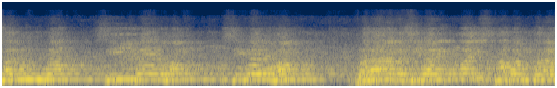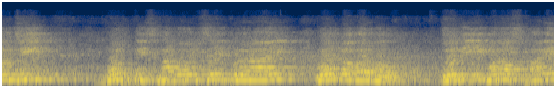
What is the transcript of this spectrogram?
স্বরূপ প্রধানত শিবলিঙ্গই স্থাপন করা উচিত। মূর্তি স্থাপন সেই তুলনায় গৌণ কর্ম। যদি কোন স্থানে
